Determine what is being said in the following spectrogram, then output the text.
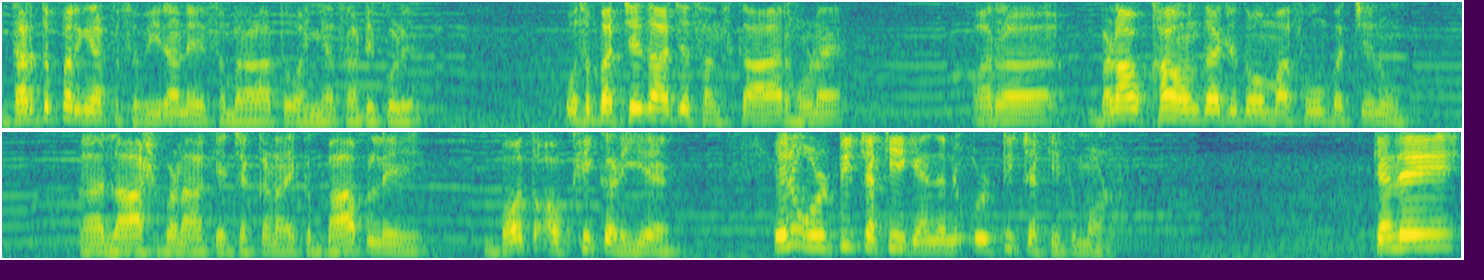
ਦਰਦ ਭਰੀਆਂ ਤਸਵੀਰਾਂ ਨੇ ਸਮਰਾਲਾ ਤੋਂ ਆਈਆਂ ਸਾਡੇ ਕੋਲੇ। ਉਸ ਬੱਚੇ ਦਾ ਅੱਜ ਸੰਸਕਾਰ ਹੋਣਾ ਹੈ ਔਰ ਬੜਾ ਔਖਾ ਹੁੰਦਾ ਜਦੋਂ ਮਾਸੂਮ ਬੱਚੇ ਨੂੰ ਅ, ਲਾਸ਼ ਬਣਾ ਕੇ ਚੱਕਣਾ ਇੱਕ ਬਾਪ ਲਈ ਬਹੁਤ ਔਖੀ ਘੜੀ ਹੈ। ਇਹਨੂੰ ਉਲਟੀ ਚੱਕੀ ਕਹਿੰਦੇ ਨੇ ਉਲਟੀ ਚੱਕੀ ਘਮਾਉਣਾ। ਕਹਿੰਦੇ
